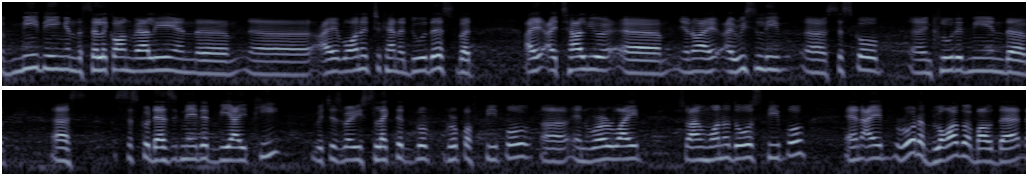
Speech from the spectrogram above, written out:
uh, me being in the Silicon Valley, and uh, uh, I wanted to kind of do this, but I, I tell you, um, you know, I, I recently uh, Cisco uh, included me in the uh, Cisco designated VIP, which is very selected group group of people in worldwide. So I'm one of those people. And I wrote a blog about that,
